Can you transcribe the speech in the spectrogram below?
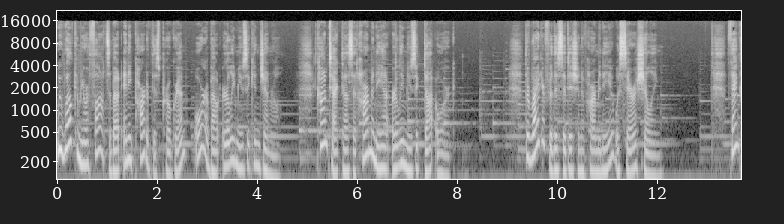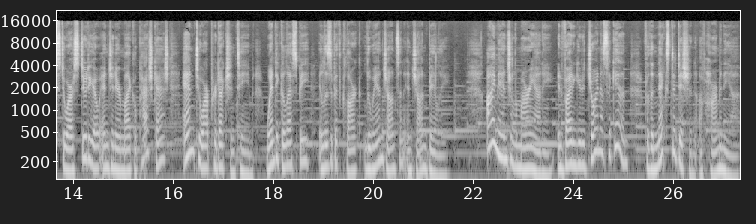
We welcome your thoughts about any part of this program or about early music in general. Contact us at harmoniaearlymusic.org. The writer for this edition of Harmonia was Sarah Schilling. Thanks to our studio engineer Michael Pashkash and to our production team Wendy Gillespie, Elizabeth Clark, Luann Johnson, and John Bailey. I'm Angela Mariani, inviting you to join us again for the next edition of Harmonia.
